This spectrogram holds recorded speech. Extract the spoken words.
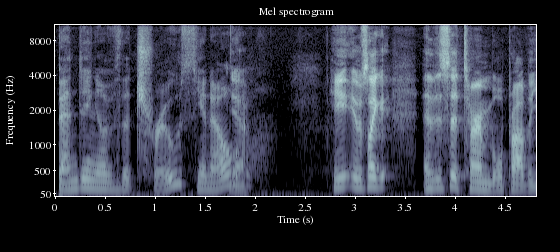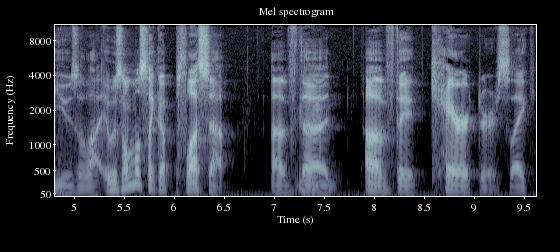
bending of the truth you know Yeah. He it was like and this is a term we'll probably use a lot. It was almost like a plus up of the mm-hmm. of the characters. Like,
